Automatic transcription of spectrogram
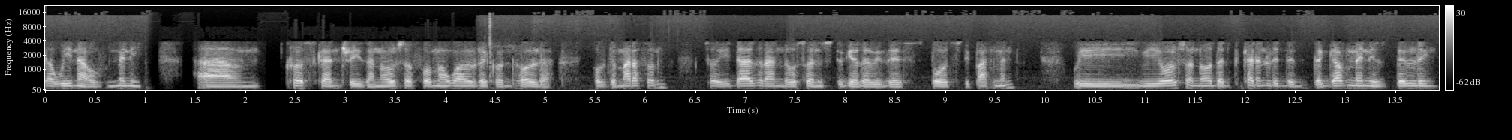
a winner of many um, cross countries and also former world record holder of the marathon. So he does run those ones together with the sports department. We we also know that currently the, the government is building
